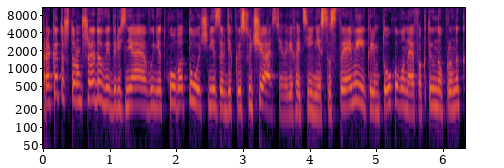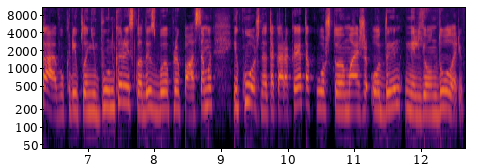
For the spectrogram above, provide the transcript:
Ракета Шторм Shadow відрізняє виняткова точність завдяки сучасній навігаційній системі. І крім того, вона ефективно проникає в укріплені бункери і склади з боєприпасами. І кожна така ракета коштує майже 1 мільйон доларів.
